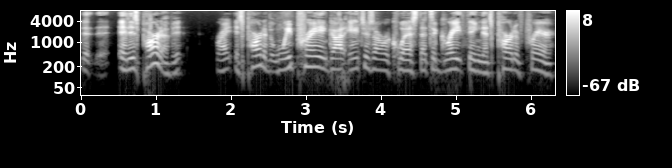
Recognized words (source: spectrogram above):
It is part of it, right? It's part of it. When we pray and God answers our request, that's a great thing. That's part of prayer.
